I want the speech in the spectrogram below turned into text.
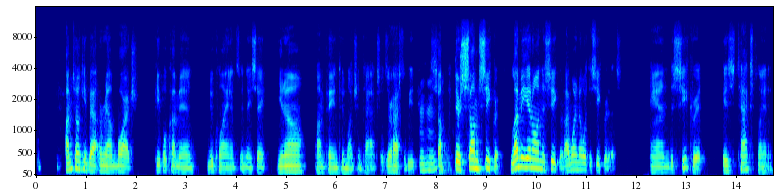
I'm talking about around March, people come in, new clients, and they say, you know, I'm paying too much in taxes. There has to be mm-hmm. some, there's some secret. Let me in on the secret. I want to know what the secret is. And the secret is tax planning.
